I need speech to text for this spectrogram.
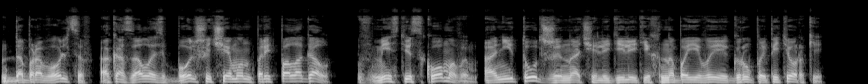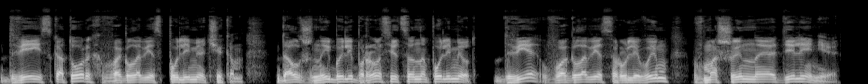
Добровольцев оказалось больше, чем он предполагал. Вместе с Комовым они тут же начали делить их на боевые группы «пятерки», две из которых во главе с пулеметчиком должны были броситься на пулемет, две во главе с рулевым в машинное отделение.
